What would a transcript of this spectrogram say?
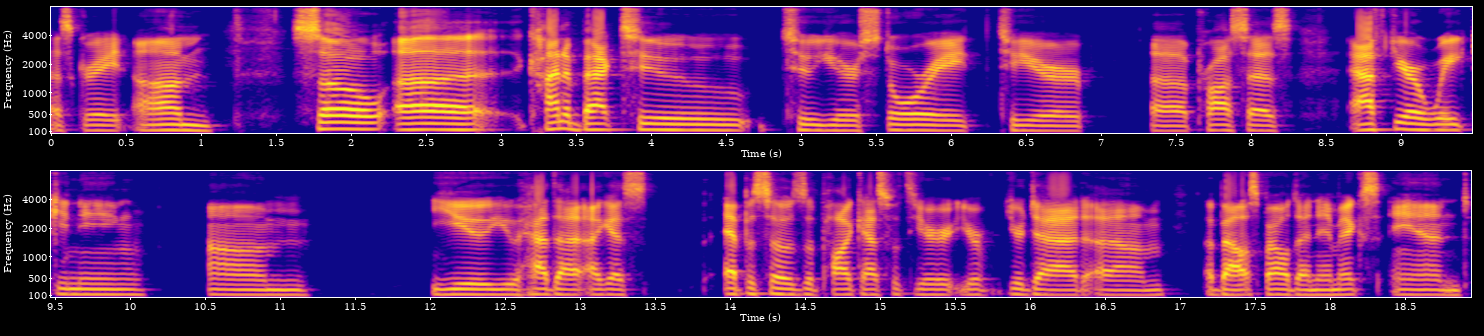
That's great. Um, so uh, kind of back to to your story, to your uh, process after your awakening. Um, you you had that, I guess, episodes of podcasts with your your your dad um, about spiral dynamics, and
